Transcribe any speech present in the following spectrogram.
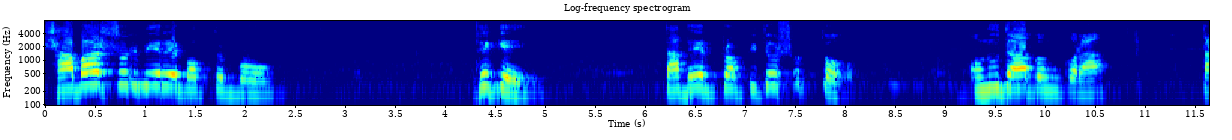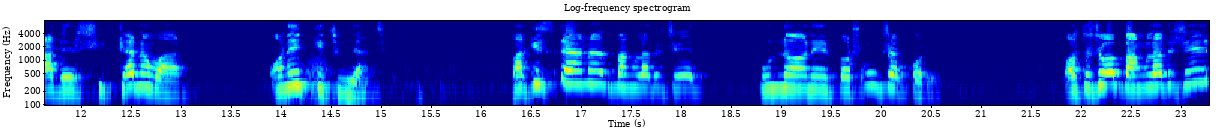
সাবাস শরীফের বক্তব্য থেকে তাদের প্রকৃত সত্য অনুধাবন করা, তাদের শিক্ষা নেওয়ার অনেক কিছুই আছে। পাকিস্তান আজ বাংলাদেশের উন্নয়নের প্রশংসা করে। অথচ বাংলাদেশের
